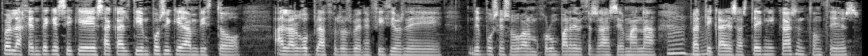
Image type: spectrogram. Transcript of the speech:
pero la gente que sí que saca el tiempo sí que han visto a largo plazo los beneficios de, de pues eso, a lo mejor un par de veces a la semana practicar esas técnicas, entonces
